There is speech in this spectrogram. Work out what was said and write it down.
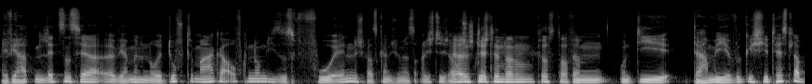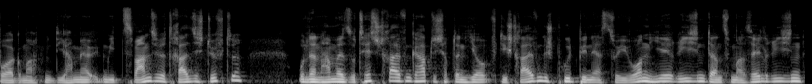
wir hatten letztens ja, äh, wir haben eine neue Duftmarke aufgenommen, dieses FUN. Ich weiß gar nicht, wie man das richtig ja, ausspricht. Ja, steht hinter Christoph. Ähm, und die, da haben wir hier wirklich hier Testlabor gemacht. Und die haben ja irgendwie 20 oder 30 Düfte. Und dann haben wir so Teststreifen gehabt. Ich habe dann hier auf die Streifen gesprüht, bin erst zu Yvonne hier riechen, dann zu Marcel riechen.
